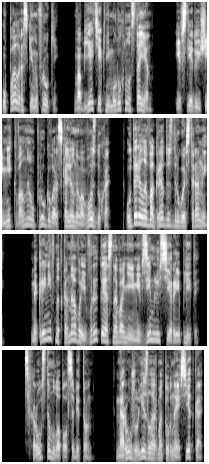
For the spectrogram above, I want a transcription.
Упал, раскинув руки. В объятия к нему рухнул стоян. И в следующий миг волна упругого раскаленного воздуха ударила в ограду с другой стороны, накренив над канавой врытые основаниями в землю серые плиты. С хрустом лопался бетон. Наружу лезла арматурная сетка,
